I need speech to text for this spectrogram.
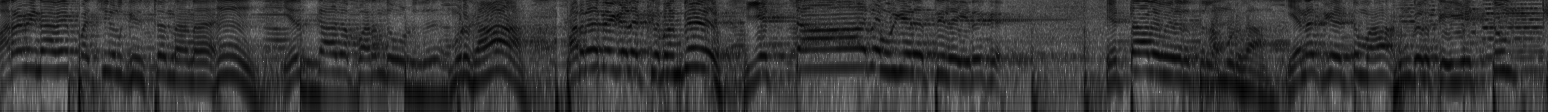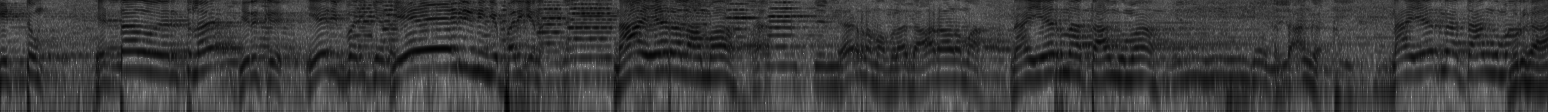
பறவைனாவே பச்சைகளுக்கு இஷ்டம் தானே. எதுக்காக பறந்து ஓடுது? முருகா பறவைகளுக்கு வந்து எட்டாத உயரத்தில் இருக்கு. எட்டாவது உயரத்துல? முருகா. எனக்கு எட்டுமா? உங்களுக்கு எட்டும் கிட்டும் எட்டாவது உயரத்துல? இருக்கு. ஏறி பறிக்கணும் ஏறி நீங்க பறிக்கணும் நான் ஏறலாமா? ஏறலாமாப்ல தாராளமா. நான் ஏறினா தாங்குமா? தாங்க. நான் ஏறினா தாங்குமா? முருகா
